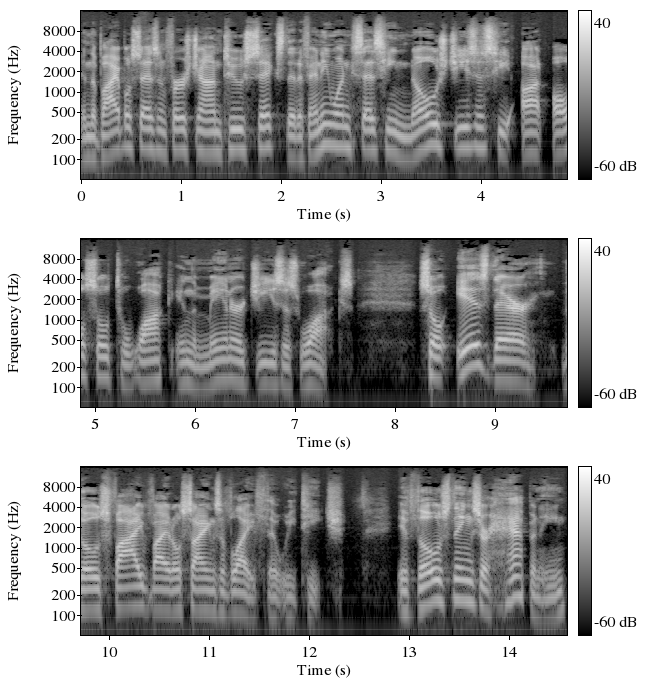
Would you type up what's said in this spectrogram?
And the Bible says in 1 John 2 6 that if anyone says he knows Jesus, he ought also to walk in the manner Jesus walks. So, is there those five vital signs of life that we teach? If those things are happening,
